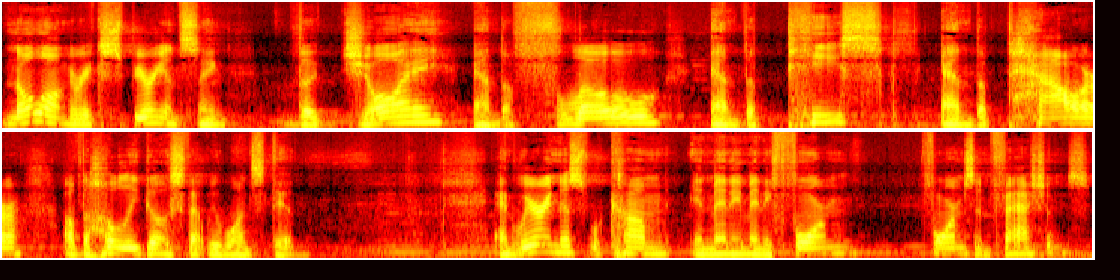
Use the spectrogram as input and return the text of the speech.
no longer experiencing the joy and the flow and the peace and the power of the Holy Ghost that we once did. And weariness will come in many, many form, forms and fashions.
